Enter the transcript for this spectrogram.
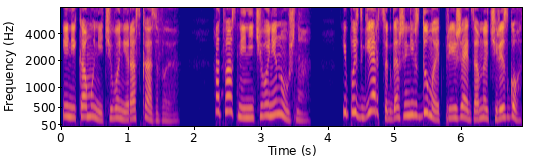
и никому ничего не рассказываю. От вас мне ничего не нужно. И пусть герцог даже не вздумает приезжать за мной через год.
